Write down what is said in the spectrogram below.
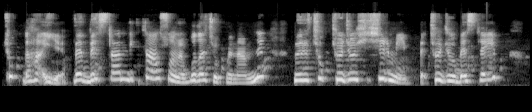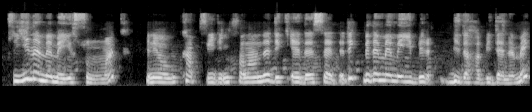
çok daha iyi. Ve beslendikten sonra bu da çok önemli. Böyle çok çocuğu şişirmeyip çocuğu besleyip yine memeyi sunmak. Hani o cup feeding falan dedik, EDS dedik. Bir de memeyi bir, bir daha bir denemek.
